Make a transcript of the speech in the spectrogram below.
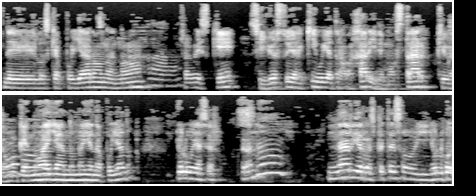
de los que apoyaron o no. ¿Sabes qué? Si yo estoy aquí voy a trabajar y demostrar que aunque no haya, no me hayan apoyado, yo lo voy a hacer. Pero no, nadie respeta eso y yo lo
